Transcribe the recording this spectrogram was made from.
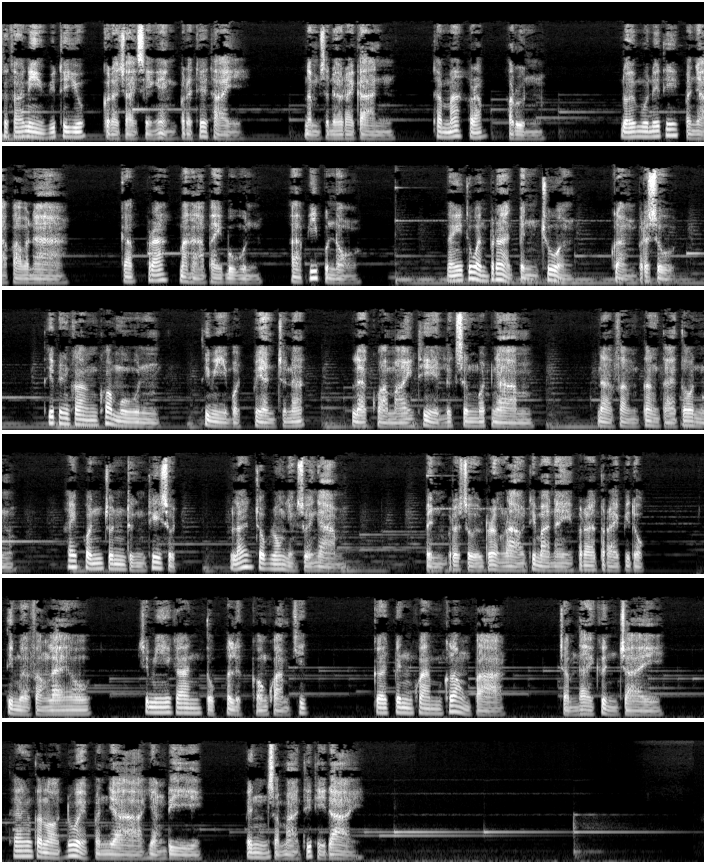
สถานีวิทยุกระจายเสียงแห่งประเทศไทยนำเสนอรายการ ธรรมรับอรุณ โดยมูลนิธิปัญญาภาวนา กับพระมหาไพบูรณ์อาภีปุณโญในทุกวันพระราชเป็นช่วงกลางประสูตร ที่เป็นกลางข้อมูลที่มีบทเปลี่ยนชนะ และความหมายที่ลึกซึ้งงดงาม น่าฟังตั้งแต่ต้น ให้พ้นจนถึงที่สุด และจบลงอย่างสวยงาม เป็นประสูตรเรื่องราวที่มาในพระไตรปิฎกที่เมื่อฟังแล้ว จะมีการตกผลึกของความคิด เกิดเป็นความคล่องปากจำได้ขึ้นใจ แทงตลอดด้วยปัญญาอย่างดี เป็นสมาธิถิได้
